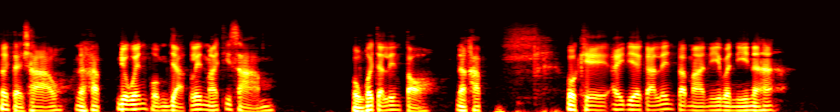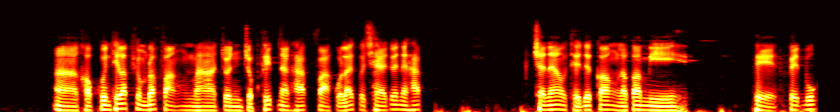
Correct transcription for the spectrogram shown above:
ตั้งแต่เช้านะครับ ยกเว้นผมอยากเล่นไม้ที่สามผมก็จะเล่นต่อนะครับ โอเค ไอเดียการเล่นประมาณนี้วันนี้นะฮะขอบคุณที่รับชมรับฟังมาจนจบคลิปนะครับ ฝากกดไลค์กดแชร์ด้วยนะครับช anel เทเดอร์กล้องแล้วก็มีเพจ Facebook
